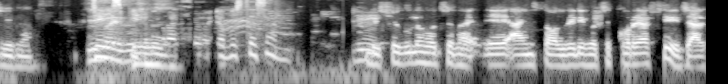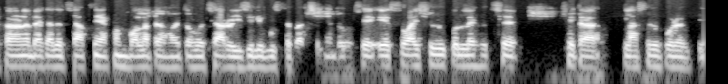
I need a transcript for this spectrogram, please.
জি ভাই। যে ওইটা বুঝতেছেন? বিষয়গুলো হচ্ছে ভাই এ আইনস তো অলরেডি হচ্ছে করে আসছি যার কারণে দেখা যাচ্ছে আপনি এখন বলাটা হয়তো হচ্ছে আরও ইজিলি বুঝতে পারছি কিন্তু হচ্ছে এস ওয়াই শুরু করলে হচ্ছে সেটা ক্লাসের উপর আর কি।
